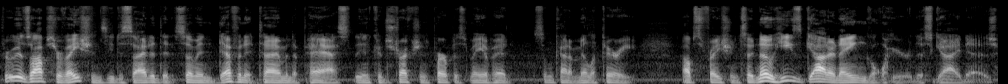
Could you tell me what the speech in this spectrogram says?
Through his observations, he decided that at some indefinite time in the past, the construction's purpose may have had some kind of military observation. So, no, he's got an angle here, this guy does.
